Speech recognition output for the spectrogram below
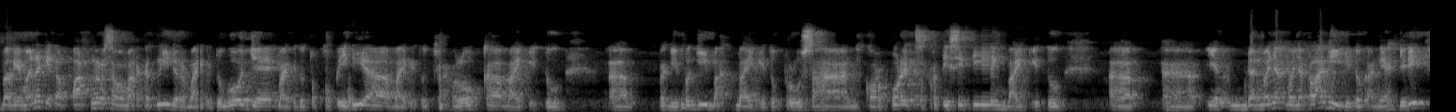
bagaimana kita partner sama market leader, baik itu Gojek, baik itu Tokopedia, baik itu Traveloka, baik itu pergi-pergi baik itu perusahaan corporate seperti Citylink baik itu uh, uh, yang dan banyak banyak lagi gitu kan ya. Jadi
